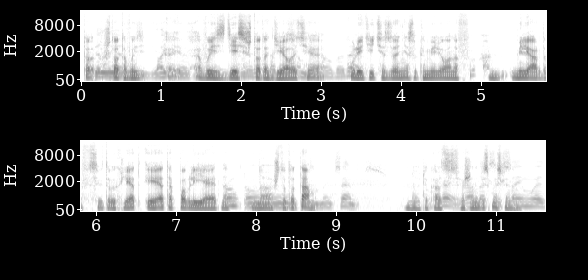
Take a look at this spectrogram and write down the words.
то, что-то вы, э, вы здесь что-то делаете, улетите за несколько миллионов, э, миллиардов световых лет, и это повлияет на, на что-то там. Но это кажется совершенно бессмысленным.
